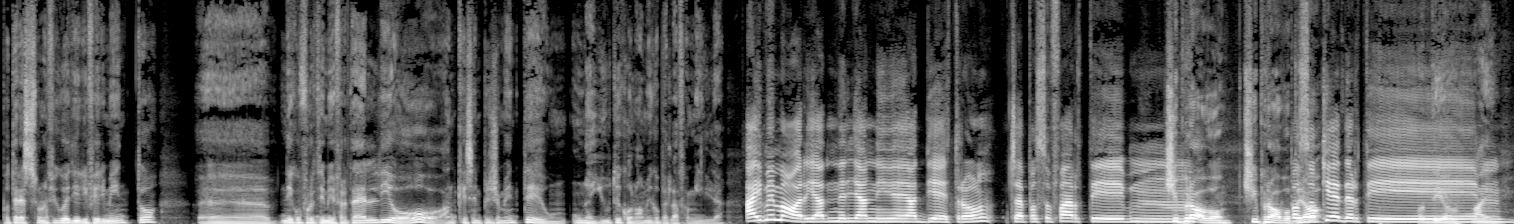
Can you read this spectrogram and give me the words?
poter essere una figura di riferimento eh, nei confronti dei miei fratelli o anche semplicemente un, un, aiuto economico per la famiglia. Hai memoria negli anni addietro? Cioè posso farti... Mm, ci provo, ci provo. Posso però... chiederti Oddio, mm,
